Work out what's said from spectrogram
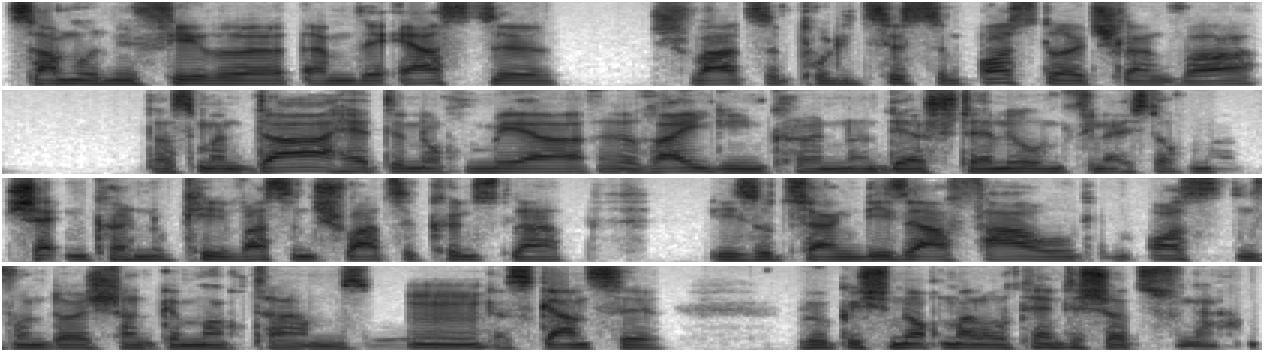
Samuel Nefere ähm, der erste schwarze Polizist in Ostdeutschland war, dass man da hätte noch mehr äh, reingehen können an der Stelle und vielleicht auch mal checken können, okay, was sind schwarze Künstler, die sozusagen diese Erfahrung im Osten von Deutschland gemacht haben, so mhm. das Ganze wirklich noch mal authentischer zu machen.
